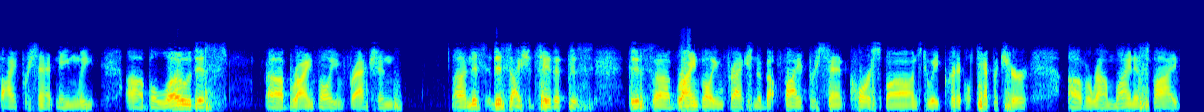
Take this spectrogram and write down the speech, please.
5%, namely uh, below this uh, brine volume fraction. Uh, and this, this, I should say that this, this uh, brine volume fraction of about 5% corresponds to a critical temperature of around minus 5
